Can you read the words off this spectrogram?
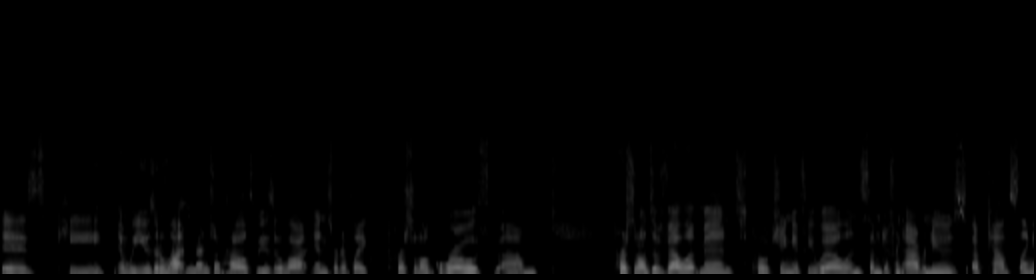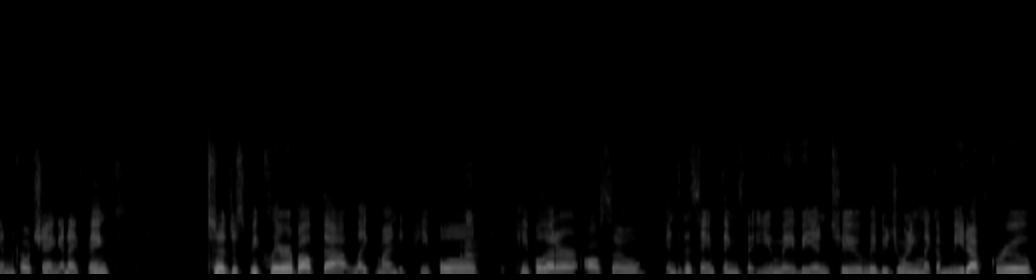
is key. And we use it a lot in mental health, we use it a lot in sort of like personal growth, um, personal development, coaching, if you will, and some different avenues of counseling and coaching. And I think to just be clear about that, like minded people, people that are also into the same things that you may be into, maybe joining like a meetup group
